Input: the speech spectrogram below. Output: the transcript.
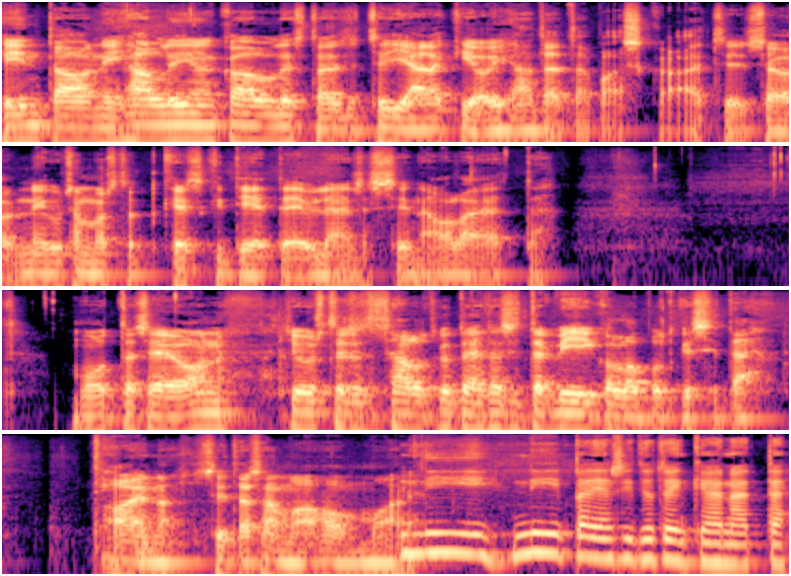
hinta on ihan liian kallista ja sitten se jälki on ihan tätä paskaa. Että se on niin kuin semmoista keskitieteen yleensä siinä ole, että – mutta se on just, että haluatko tehdä sitten viikonloputkin sitä aina sitä samaa hommaa. Niin, niin niinpä ja sitten jotenkin aina, että,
